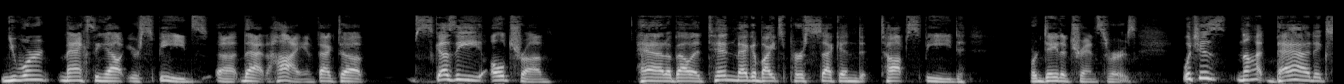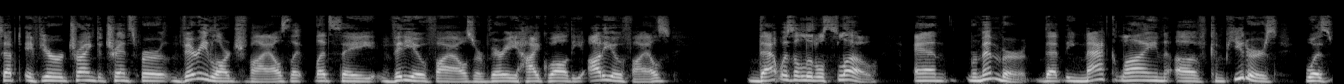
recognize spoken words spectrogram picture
you weren't maxing out your speeds uh, that high. In fact, uh, SCSI Ultra had about a 10 megabytes per second top speed for data transfers, which is not bad, except if you're trying to transfer very large files, let, let's say video files or very high quality audio files, that was a little slow. And remember that the Mac line of computers was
